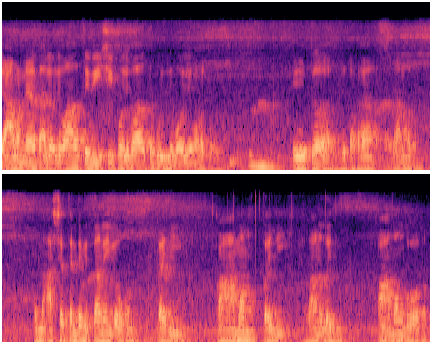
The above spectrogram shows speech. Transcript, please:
രാവണയുടെ തല ഒരു ഭാഗത്ത് വീശിയപ്പോൾ ഒരു ഭാഗത്ത് പുല്ല് പോലെ മുളച്ചത് കേട്ടുക ഒരു കഥ അതാണത് അത്. നാശത്തിന്റെ വിത്താണ് ഈ ലോകം. കലി കാമം കലി. അതാണ് കലി. കാമം ക്രോധം.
